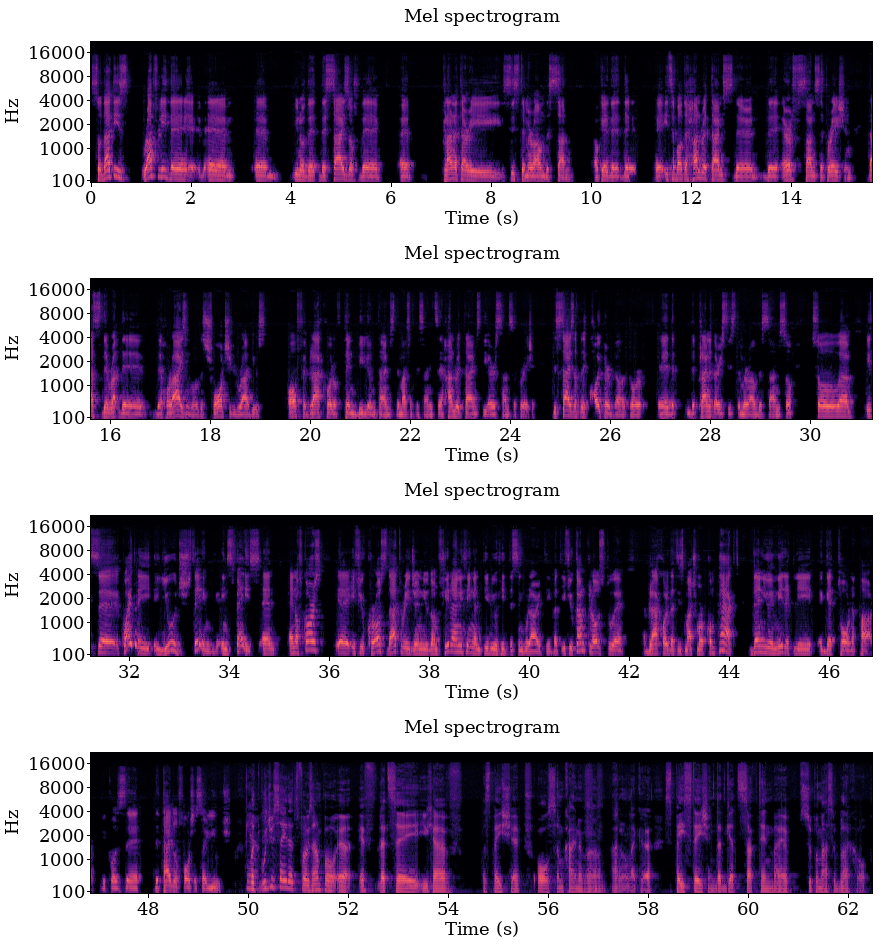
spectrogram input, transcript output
So that is roughly the, um, um, you know, the, the size of the uh, planetary system around the sun. Okay, the the uh, it's about a hundred times the the Earth Sun separation. That's the the the horizon or the Schwarzschild radius of a black hole of 10 billion times the mass of the sun. It's a hundred times the Earth Sun separation. The size of the Kuiper belt or uh, the the planetary system around the sun. So so um, it's uh, quite a, a huge thing in space, and and of course if you cross that region, you don't feel anything until you hit the singularity. But if you come close to a, a black hole that is much more compact, then you immediately get torn apart because uh, the tidal forces are huge. Yeah. But would you say that, for example, uh, if let's say you have a spaceship or some kind of a, I don't know, like a space station that gets sucked in by a supermassive black hole,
